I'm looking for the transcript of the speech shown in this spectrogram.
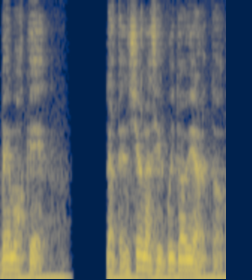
vemos que la tensión a circuito abierto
